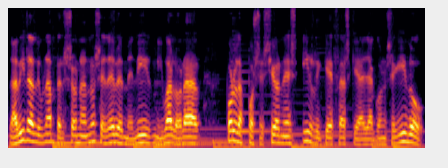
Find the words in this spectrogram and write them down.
La vida de una persona no se debe medir ni valorar por las posesiones y riquezas que haya conseguido.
